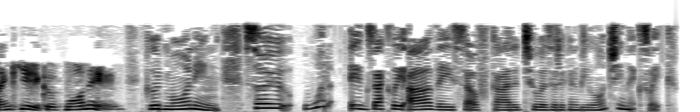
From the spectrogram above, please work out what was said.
Thank you. Good morning. Good morning. So, what exactly are these self-guided tours that are going to be launching next week?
